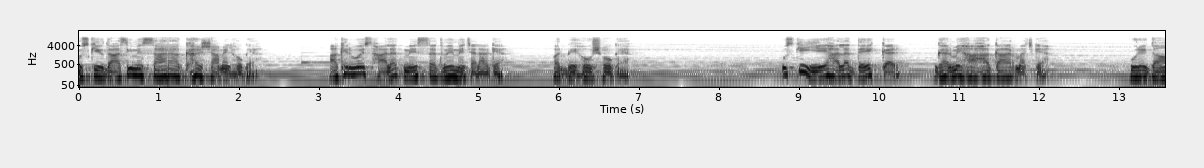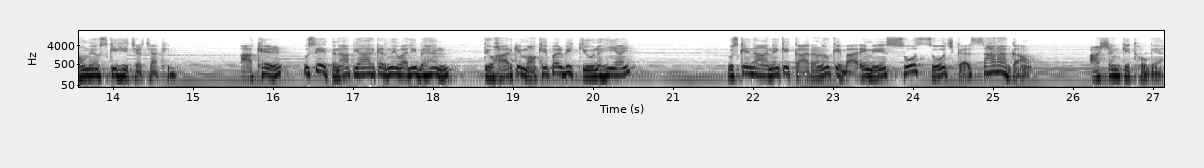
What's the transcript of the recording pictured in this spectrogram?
उसकी उदासी में सारा घर शामिल हो गया। आखिर वो इस हालत में सदमे में चला गया और बेहोश हो गया। उसकी ये हालत देखकर घर में हाहाकार मच गया। पूरे गाँव में उसकी ही चर्चा थी। आखिर उसे इतना प्यार करने वाली बहन त्योहार के मौके पर भी क्यों नहीं आई? उसके न आने के कारणों के बारे में सोच सोच कर सारा गाँव आशंकित हो गया।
